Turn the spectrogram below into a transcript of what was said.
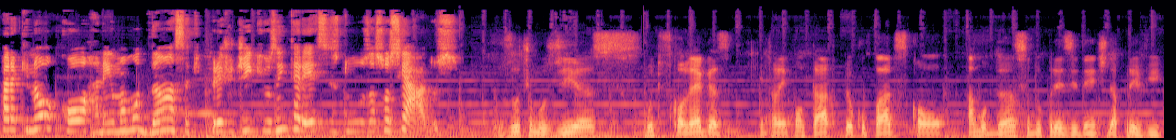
para que não ocorra nenhuma mudança que prejudique os interesses dos associados. Nos últimos dias, muitos colegas entraram em contato preocupados com a mudança do presidente da Previ.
